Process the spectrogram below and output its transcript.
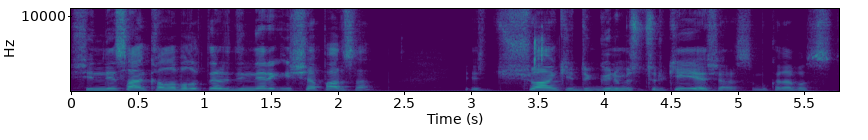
Şimdi sen kalabalıkları dinleyerek iş yaparsan e, şu anki günümüz Türkiye'yi yaşarsın. Bu kadar basit.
